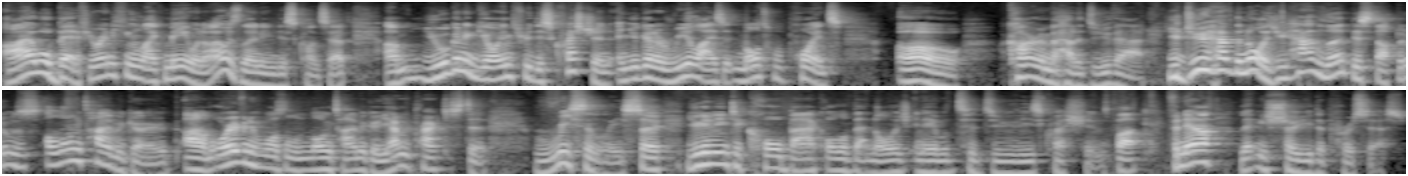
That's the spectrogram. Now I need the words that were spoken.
I will bet if you're anything like me when I was learning this concept, um, you're going to go in through this question and you're going to realize at multiple points, oh, I can't remember how to do that. You do have the knowledge, you have learned this stuff, but it was a long time ago. Um, or even if it wasn't a long time ago, you haven't practiced it recently. So you're gonna need to call back all of that knowledge and able to do these questions. But for now, let me show you the process.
